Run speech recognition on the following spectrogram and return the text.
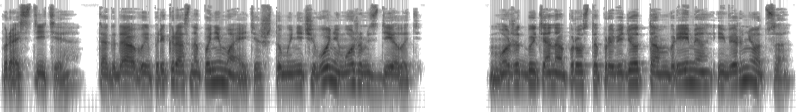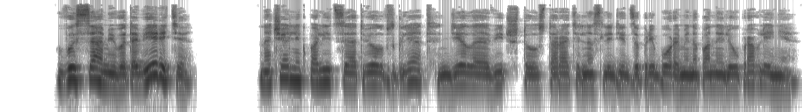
Простите, тогда вы прекрасно понимаете, что мы ничего не можем сделать. Может быть, она просто проведет там время и вернется. Вы сами в это верите? Начальник полиции отвел взгляд, делая вид, что старательно следит за приборами на панели управления.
